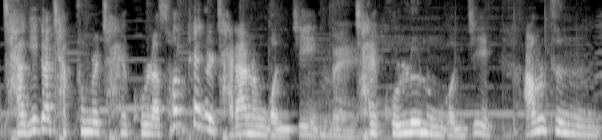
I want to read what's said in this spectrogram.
자기가 작품을 잘 골라 선택을 잘하는 건지 네. 잘 고르는 건지 아무튼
